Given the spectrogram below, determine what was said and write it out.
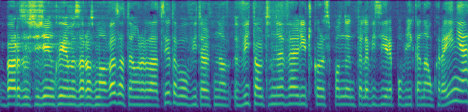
Bardzo Ci dziękujemy za rozmowę, za tę relację. To był Witold, Witold Newelicz, korespondent Telewizji Republika na Ukrainie.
